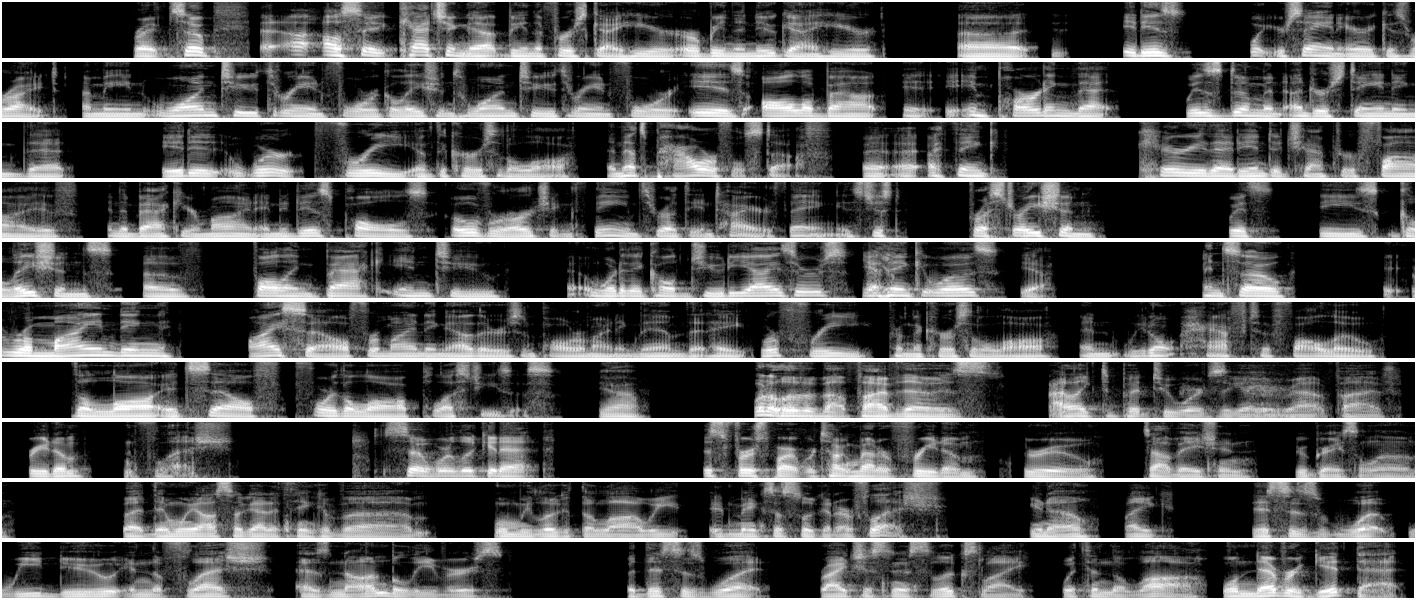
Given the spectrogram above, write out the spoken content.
Right. So uh, I'll say catching up, being the first guy here or being the new guy here, uh, it is what you're saying, Eric, is right. I mean, one, two, three, and four, Galatians one, two, three, and four is all about imparting that wisdom and understanding that it is we're free of the curse of the law, and that's powerful stuff. I, I think carry that into chapter five in the back of your mind, and it is Paul's overarching theme throughout the entire thing. It's just frustration with these Galatians of falling back into uh, what are they called Judaizers? I think it was. Yeah. And so eh, reminding myself, reminding others, and Paul reminding them that, hey, we're free from the curse of the law and we don't have to follow the law itself for the law plus Jesus. Yeah. What I love about five, though, is I like to put two words together about five freedom and flesh. So we're looking at this first part, we're talking about our freedom through salvation, through grace alone. But then we also got to think of um, when we look at the law, we it makes us look at our flesh. You know, like this is what we do in the flesh as non-believers, but this is what righteousness looks like within the law. We'll never get that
